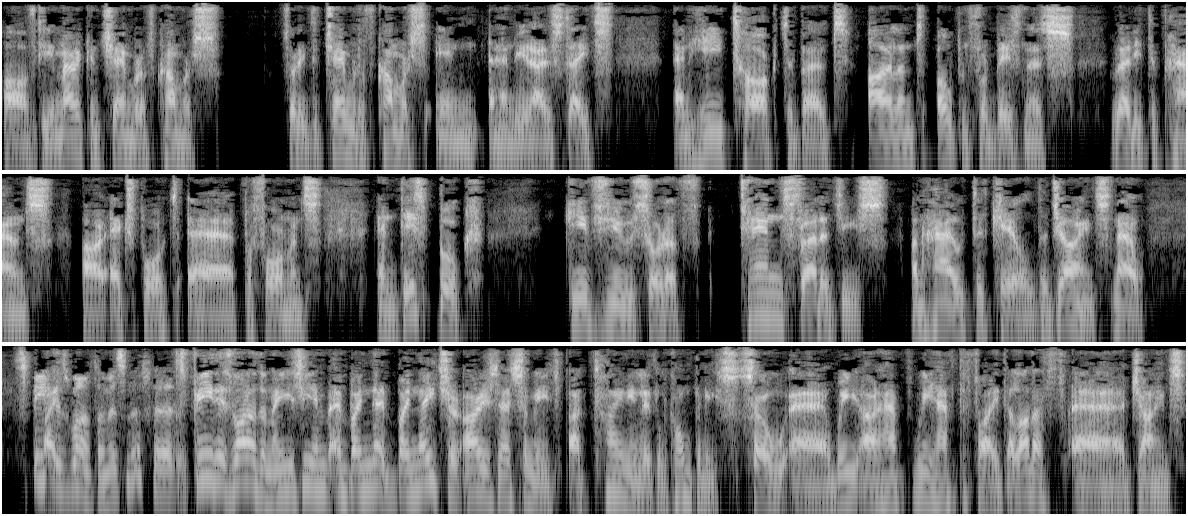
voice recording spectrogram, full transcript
of the American Chamber of Commerce, sorry, the Chamber of Commerce in, in the United States, and he talked about Ireland open for business, ready to pounce, our export uh, performance. And this book gives you sort of 10 strategies on how to kill the giants. Now, Speed by, is one of them, isn't it? Uh, speed is one of them, and you see, by by nature, Irish SMEs are tiny little companies, so uh, we are have we have to fight a lot of uh, giants,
